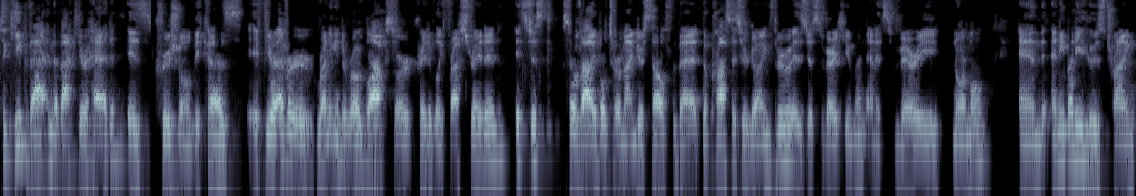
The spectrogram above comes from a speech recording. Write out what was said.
to keep that in the back of your head is crucial because if you're ever running into roadblocks or creatively frustrated, it's just so valuable to remind yourself that the process you're going through is just very human and it's very normal. And anybody who's trying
